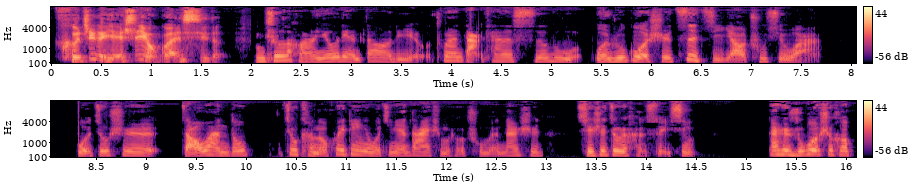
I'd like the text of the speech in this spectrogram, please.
和这个也是有关系的。你说的好像也有点道理，突然打开了思路。我如果是自己要出去玩，我就是早晚都。就可能会定义我今天大概什么时候出门，但是其实就是很随性。但是如果是和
